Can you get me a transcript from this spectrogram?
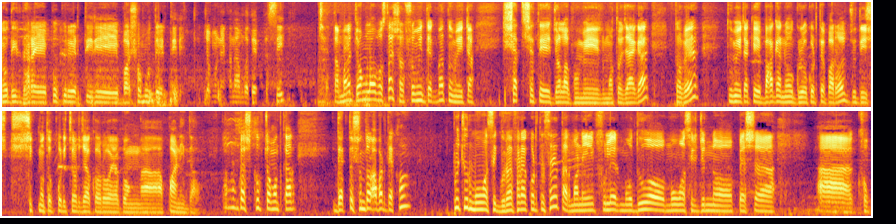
নদীর ধারে পুকুরের তীরে বা সমুদ্রের তীরে। যেমন এখানে আমরা দেখতেছি আচ্ছা, তার মানে জঙ্গল অবস্থায় সবসময় দেখবা তুমি এটা স্যাঁতস্যাঁতে জলাভূমির মতো জায়গায়। তবে তুমি এটাকে বাগানেও গ্রো করতে পারো যদি ঠিকমতো পরিচর্যা করো এবং পানি দাও। গাছ খুব চমৎকার দেখতে সুন্দর। আবার দেখো প্রচুর মৌমাছি ঘোরাফেরা করতেছে তার মানে ফুলের মধুও মৌমাছির জন্য আহ, খুব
